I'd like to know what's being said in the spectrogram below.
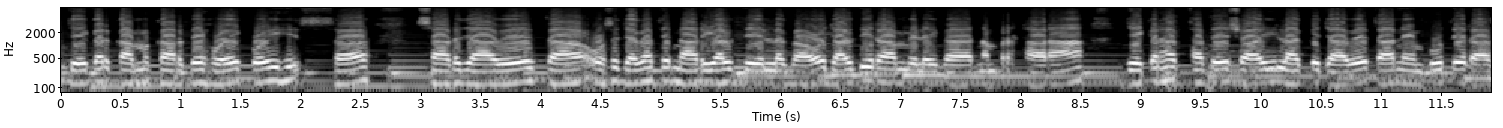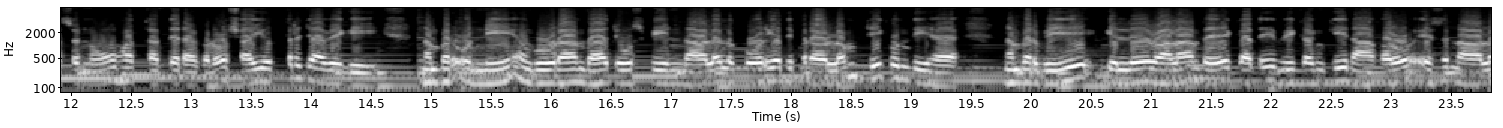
ਜੇਕਰ ਕੰਮ ਕਰਦੇ ਹੋਏ ਕੋਈ ਹਿੱਸਾ ਸੜ ਜਾਵੇ ਤਾਂ ਉਸ ਜਗ੍ਹਾ ਤੇ ਨਾਰੀਅਲ ਤੇਲ ਲਗਾਓ ਜਲਦੀ ਆਰਾਮ ਮਿਲੇਗਾ। ਨੰਬਰ 18 ਜੇਕਰ ਹੱਥਾਂ ਤੇ ਸ਼ਾਈ ਲੱਗ ਜਾਵੇ ਤਾਂ ਨਿੰਬੂ ਦੇ ਰਸ ਨੂੰ ਹੱਥਾਂ ਤੇ ਰਗੜੋ ਸ਼ਾਈ ਉਤਰ ਜਾਵੇਗੀ। ਨੰਬਰ 19 ਅੰਗੂਰਾਂ ਦਾ ਜੂਸ ਪੀਣ ਨਾਲ ਲਕੋਰੀਆ ਦੀ ਪ੍ਰੋਬਲਮ ਠੀਕ ਹੁੰਦੀ ਹੈ। ਨੰਬਰ 20 ਗਿੱਲੇ ਵਾਲਾਂ ਦੇ ਕਦੇ ਵੀ ਕੰਘੀ ਨਾ ਕਰੋ, ਇਸ ਨਾਲ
